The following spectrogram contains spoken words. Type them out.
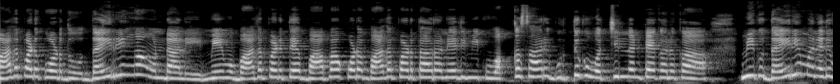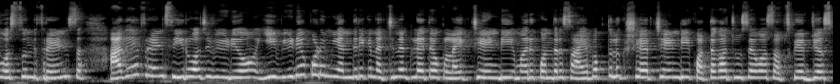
బాధపడకూడదు. ధైర్యంగా ఉండాలి. మేము బాధపడితే బాబా కూడా బాధపడతారు అనేది మీకు ఒక్కసారి గుర్తుకు వచ్చిందంటే కనుక మీకు ధైర్యం అనేది వస్తుంది ఫ్రెండ్స్. అదే ఫ్రెండ్స్ ఈరోజు వీడియో. ఈ వీడియో కూడా మీ అందరికీ నచ్చినట్లయితే ఒక లైక్ చేయండి. మరి కొందరు సాయి భక్తులకు షేర్ చేయండి. కొత్తగా చూసేవో సబ్స్క్రైబ్ చేసుకోండి.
